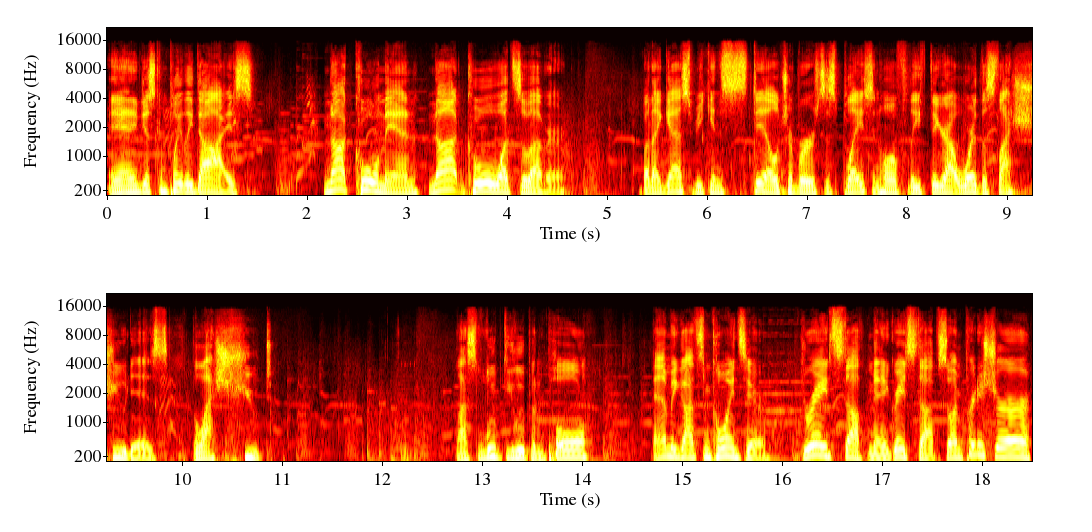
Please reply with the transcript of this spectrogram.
and he just completely dies. Not cool, man. Not cool whatsoever. But I guess we can still traverse this place and hopefully figure out where this last chute is. The last chute. Last loop-de-loop -loop and pull. And we got some coins here. Great stuff, man. Great stuff. So I'm pretty sure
